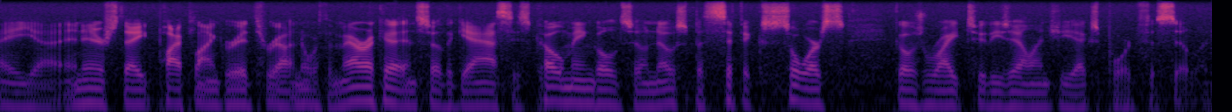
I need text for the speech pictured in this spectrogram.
a, uh, an interstate pipeline grid throughout North America, and so the gas is commingled, so no specific source goes right to these LNG export facilities.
